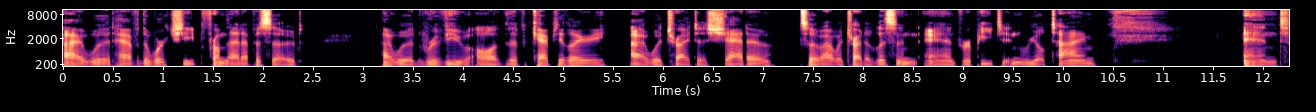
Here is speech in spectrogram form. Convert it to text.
I would have the worksheet from that episode. I would review all of the vocabulary. I would try to shadow. So I would try to listen and repeat in real time. And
